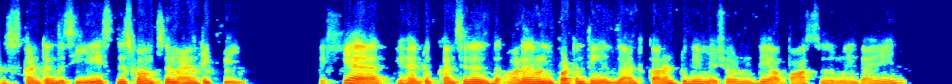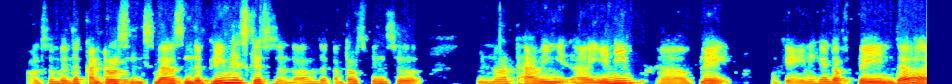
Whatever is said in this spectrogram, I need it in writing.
this is contain the series. This forms the magnetic field. Here you have to consider the, another important thing is that current to be measured will be passed to the moving coil also by the control springs. Whereas in the previous cases and all, the control springs uh, will not having uh, any uh, play, okay, any kind of play in the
